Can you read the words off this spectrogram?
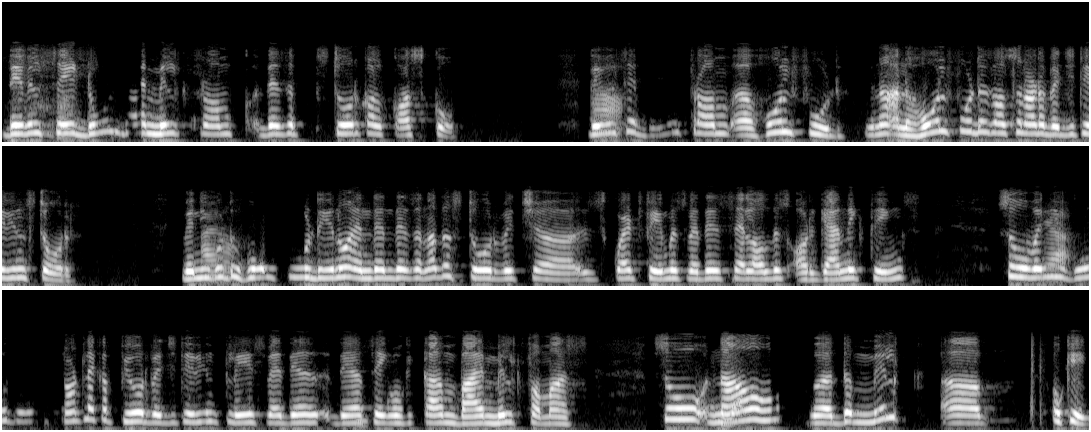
they will say don't buy milk from there's a store called costco. They will ah. say buy from uh, whole food. You know and whole food is also not a vegetarian store when you I go know. to whole food you know and then there's another store which uh, is quite famous where they sell all these organic things so when yeah. you go there it's not like a pure vegetarian place where they they are saying okay come buy milk from us so now yeah. uh, the milk uh, okay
